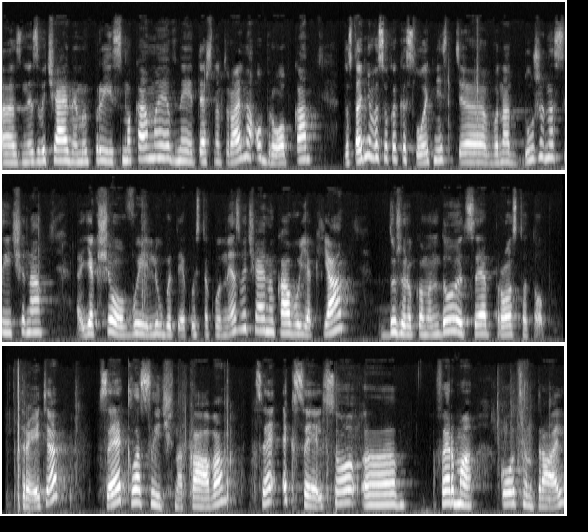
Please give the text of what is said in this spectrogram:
е, з незвичайними присмаками. В неї теж натуральна обробка, достатньо висока кислотність, е, вона дуже насичена. Якщо ви любите якусь таку незвичайну каву, як я, дуже рекомендую. Це просто топ. Третя це класична кава, це Ексельсо, ферма Коцентраль. Е,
